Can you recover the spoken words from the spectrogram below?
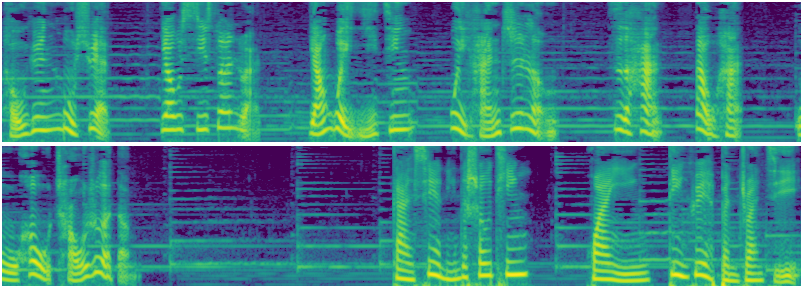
头晕目眩、腰膝酸软、阳痿遗精、畏寒肢冷、自汗盗汗。午后潮热等。感谢您的收听，欢迎订阅本专辑，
